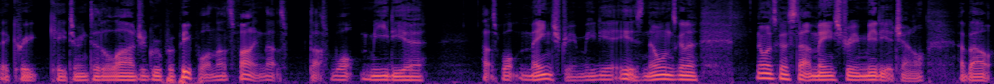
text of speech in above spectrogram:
They're catering to the larger group of people, and that's fine. That's that's what media. That's what mainstream media is. No one's gonna. No one's gonna start a mainstream media channel about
